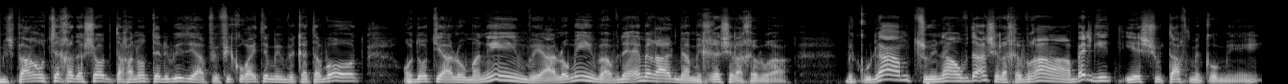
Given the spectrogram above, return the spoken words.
מספר ערוצי חדשות בתחנות טלוויזיה אף הפיקו אייטמים וכתבות אודות יהלומנים ויהלומים ואבני אמרלד מהמכרה של החברה. בכולם צוינה העובדה שלחברה הבלגית יש שותף מקומי,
